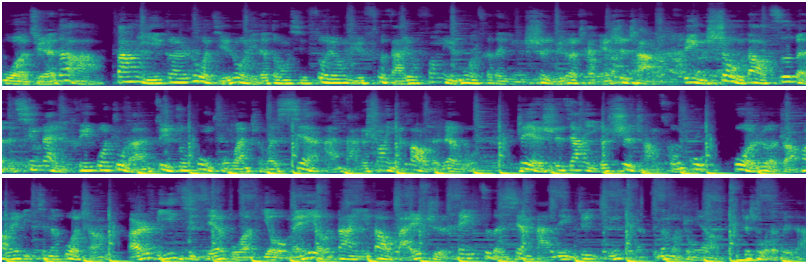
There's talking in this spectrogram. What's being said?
我觉得啊，当一个若即若离的东西作用于复杂又风云莫测的影视娱乐产业市场，并受到资本的青睐与推波助澜，最终共同完成了限韩打个双引号的任务。这也是将一个市场从过过热转化为理性的过程。而比起结果有没有那一道白纸黑字的限韩令，就已经显得不那么重要了。这是我的回答。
